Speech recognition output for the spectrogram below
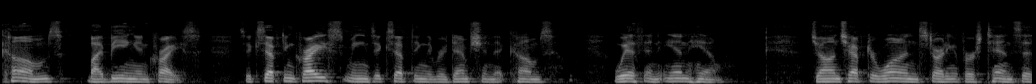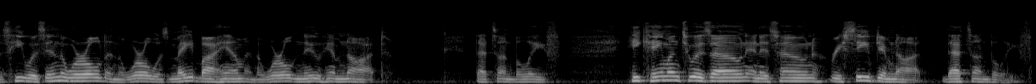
comes by being in Christ. So accepting Christ means accepting the redemption that comes with and in him. John chapter 1, starting at verse 10, says, He was in the world, and the world was made by him, and the world knew him not. That's unbelief. He came unto his own, and his own received him not. That's unbelief.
